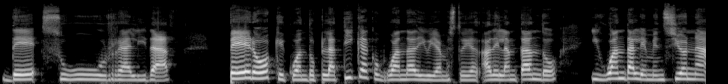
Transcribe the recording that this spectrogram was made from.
de su realidad pero que cuando platica con Wanda, digo, ya me estoy adelantando, y Wanda le menciona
